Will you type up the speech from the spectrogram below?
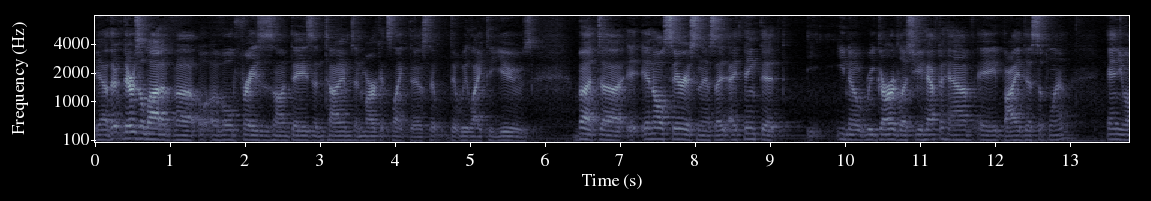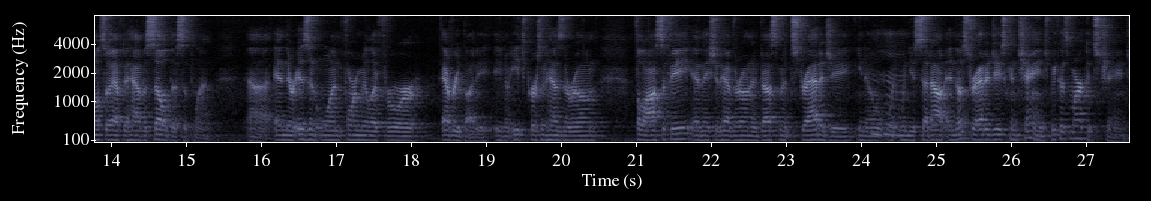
Yeah, there, there's a lot of, uh, of old phrases on days and times and markets like this that, that we like to use. But uh, in all seriousness, I, I think that, you know, regardless, you have to have a buy discipline and you also have to have a sell discipline. Uh, and there isn't one formula for everybody. You know, each person has their own philosophy and they should have their own investment strategy, you know, when, when you set out. And those strategies can change because markets change.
